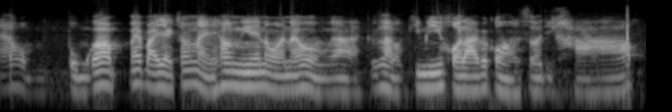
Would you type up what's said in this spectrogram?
นะผมผมก็ไม่ไปอยากช่องไหนช่องนี้แน่นอนนะผมอะสำหรับคลิปนี้ขอลาไปก่อนสวัสดีครับ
